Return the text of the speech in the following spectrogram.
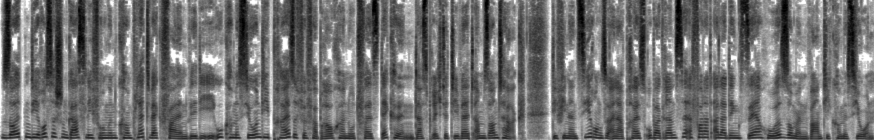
Sollten die russischen Gaslieferungen komplett wegfallen, will die EU-Kommission die Preise für Verbraucher notfalls deckeln. Das berichtet die Welt am Sonntag. Die Finanzierung so einer Preisobergrenze erfordert allerdings sehr hohe Summen, warnt die Kommission.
